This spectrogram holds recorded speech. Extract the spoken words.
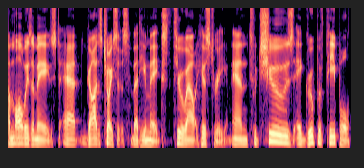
I'm always amazed at God's choices that He makes throughout history. And to choose a group of people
